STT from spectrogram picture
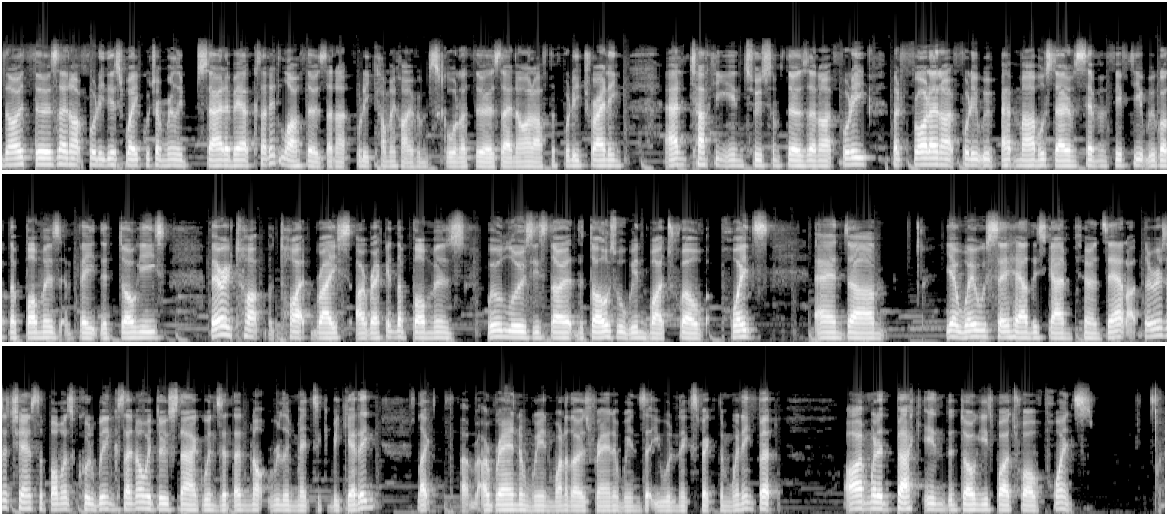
No Thursday night footy this week, which I'm really sad about because I did love Thursday night footy coming home from school on a Thursday night after footy training and tucking into some Thursday night footy. But Friday night footy at Marvel Stadium 7:50, we've got the Bombers beat the Doggies. Very tight, tight race. I reckon the Bombers will lose this though. The Dogs will win by 12 points, and um, yeah, we will see how this game turns out. There is a chance the Bombers could win because I know we do snag wins that they're not really meant to be getting, like a, a, random win, one of those random wins that you wouldn't expect them winning. But I'm going to back in the Doggies by 12 points.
